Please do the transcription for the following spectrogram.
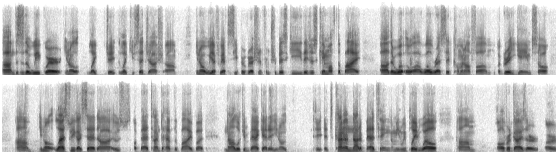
um, this is the week where you know, like Jay, like you said, Josh, um, you know, we have we have to see progression from Trubisky. They just came off the bye. Uh, they're well, uh, well rested, coming off um, a great game. So, um, you know, last week I said uh, it was a bad time to have the bye, but now looking back at it, you know, it, it's kind of not a bad thing. I mean, we played well. Um, all of our guys are are,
